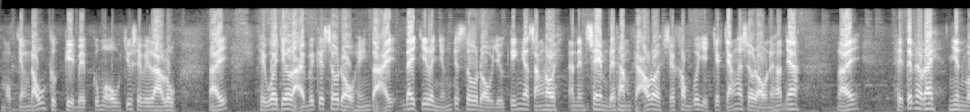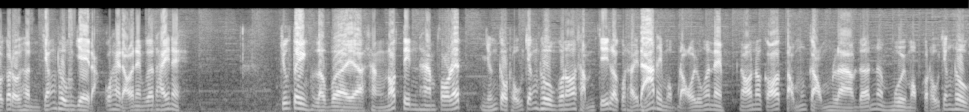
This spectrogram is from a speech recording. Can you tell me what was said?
Một trận đấu cực kỳ bịp của MU trước Sevilla luôn. Đấy thì quay trở lại với cái sơ đồ hiện tại. Đây chỉ là những cái sơ đồ dự kiến ra sẵn thôi. Anh em xem để tham khảo thôi, sẽ không có gì chắc chắn ở sơ đồ này hết nhá đấy, thì tiếp theo đây, nhìn vào cái đội hình chấn thương dày đặc của hai đội anh em có thấy này. Trước tiên là về à, thằng Nottingham Forest, những cầu thủ chấn thương của nó thậm chí là có thể đá thêm một đội luôn anh em. Đó, nó có tổng cộng là đến à, 11 cầu thủ chấn thương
